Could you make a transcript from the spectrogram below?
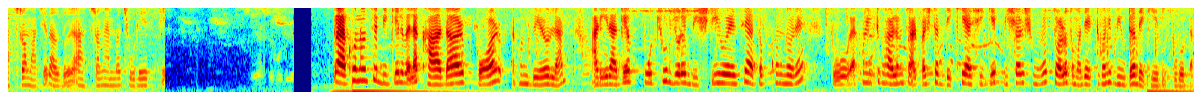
আশ্রম আছে, দাদুদের আশ্রমে আমরা চলে এসেছি। তো এখন হচ্ছে বিকেলবেলা খাওয়া দাওয়ার পর এখন বেরোলাম, আর এর আগে প্রচুর জোরে বৃষ্টি হয়েছে এতক্ষণ ধরে, তো এখন একটু ভাবলাম চারপাশটা দেখে আসি, গিয়ে বিশাল সুন্দর। চলো তোমাদের একটুখানি ভিউটা দেখিয়ে দিই পুরোটা।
